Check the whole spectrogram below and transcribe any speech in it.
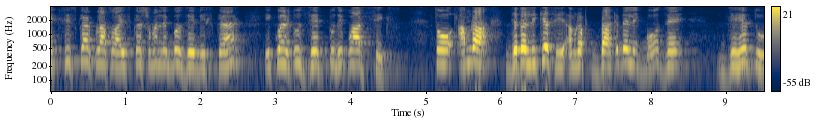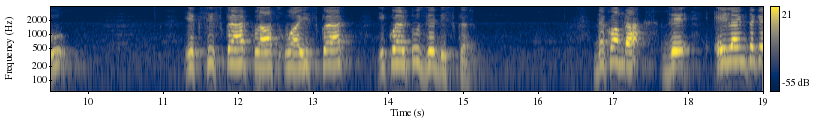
x square plus y square সমান লিখব z square equal to z to the power six তো আমরা যেটা লিখেছি, আমরা ব্র্যাকেটে লিখব যে যেহেতু x square plus y square equal to z square. দেখো আমরা যে এই লাইন থেকে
